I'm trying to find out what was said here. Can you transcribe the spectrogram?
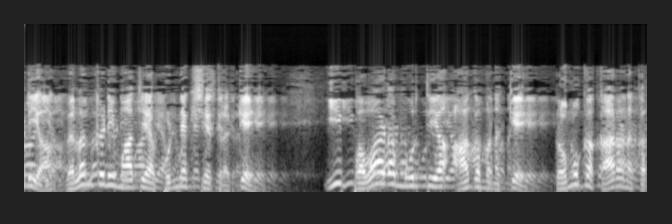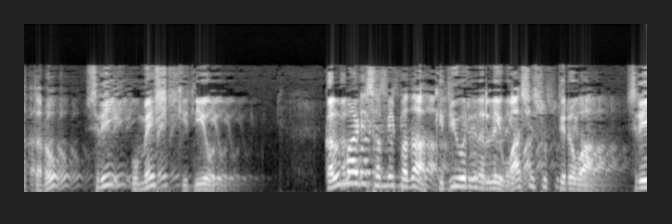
ಕಲ್ಮಾಡಿಯ ವೆಲಂಕಡಿ ಮಾತೆಯ ಪುಣ್ಯಕ್ಷೇತ್ರಕ್ಕೆ, ಈ ಪವಾಡ ಮೂರ್ತಿಯ ಆಗಮನಕ್ಕೆ ಪ್ರಮುಖ ಕಾರಣಕರ್ತರು ಶ್ರೀ ಉಮೇಶ್ ಕಿದಿಯೂರು. ಕಲ್ಮಾಡಿ ಸಮೀಪದ ಕಿದಿಯೂರಿನಲ್ಲಿ ವಾಸಿಸುತ್ತಿರುವ ಶ್ರೀ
